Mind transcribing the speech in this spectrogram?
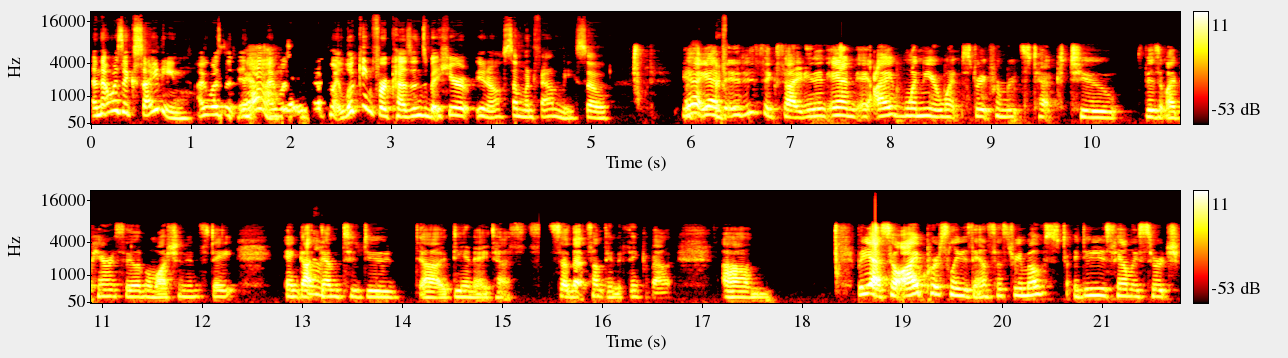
and that was exciting. I wasn't, Yeah. I wasn't at that point looking for cousins, but here, you know, someone found me. So Yeah, yeah, it is exciting. And, and I one year went straight from RootsTech to visit my parents. They live in Washington State, and got Yeah. them to do uh, DNA tests. So that's something to think about. Um, but yeah, so I personally use Ancestry most. I do use FamilySearch,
